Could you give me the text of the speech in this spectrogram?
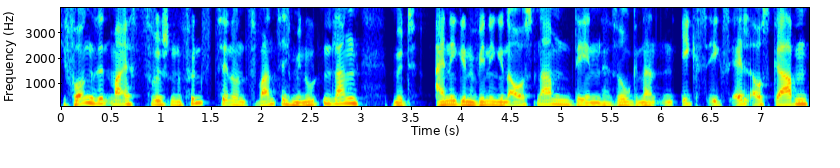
Die Folgen sind meist zwischen 15 und 20 Minuten lang, mit einigen wenigen Ausnahmen, den sogenannten XXL-Ausgaben,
